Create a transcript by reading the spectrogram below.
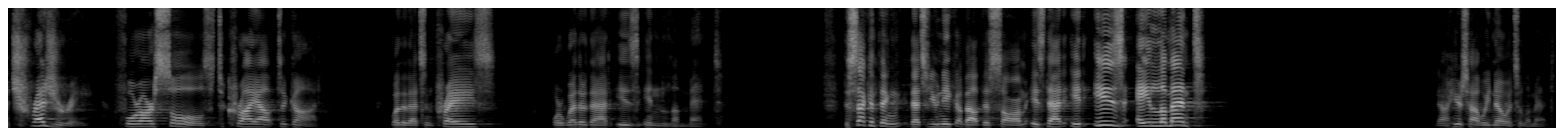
a treasury for our souls to cry out to God, whether that's in praise or whether that is in lament. The second thing that's unique about this psalm is that it is a lament. Now, here's how we know it's a lament.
